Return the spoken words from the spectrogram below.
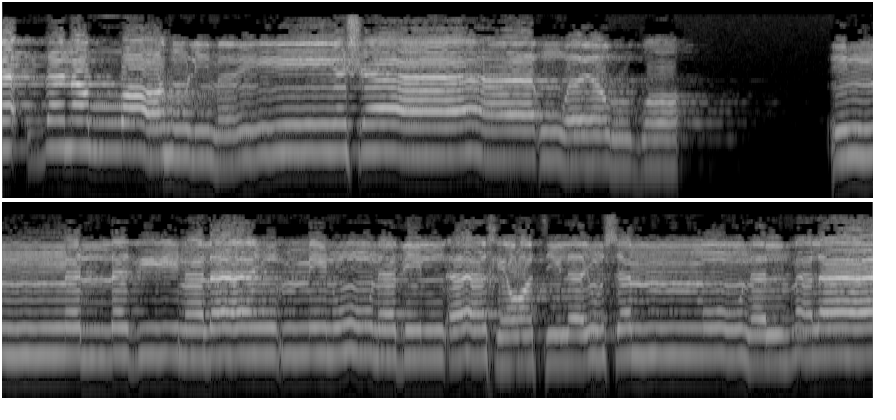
يأذن الله لمن يشاء ويرضى. إن الذين لا يؤمنون بالآخرة ليسمون الملائكة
